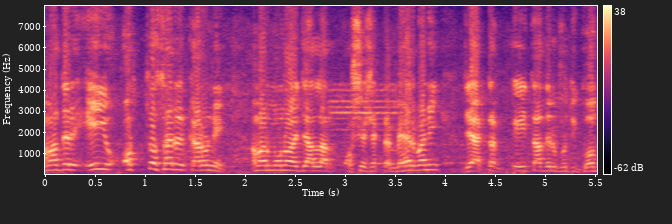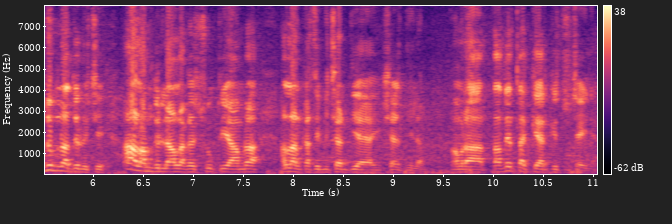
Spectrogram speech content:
আমাদের এই অত্যাচারের কারণে আমার মনে হয় যে আল্লাহর অশেষ একটা মেহরবানি যে একটা এই তাদের প্রতি গজব না দিলেছে আলহামদুলিল্লাহ, আল্লাহর কাছে সুক্রিয়া আমরা আল্লাহর কাছে বিচার দিয়ে শেষ দিলাম। আমরা তাদের তাকে আর কিছু চাই না।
